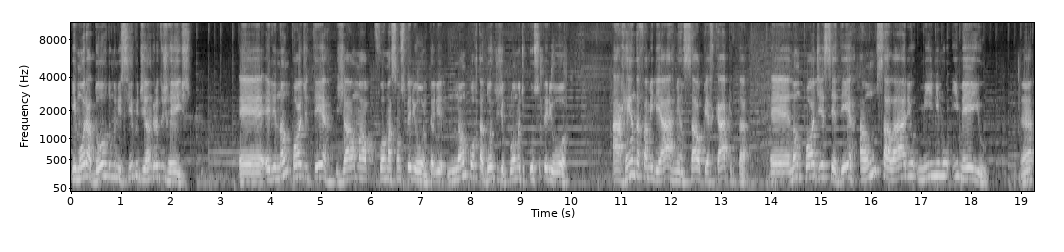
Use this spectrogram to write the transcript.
e morador do município de Angra dos Reis. É, ele não pode ter já uma formação superior, então ele não portador de diploma de curso superior. A renda familiar mensal per capita é, não pode exceder a um salário mínimo e meio, né?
